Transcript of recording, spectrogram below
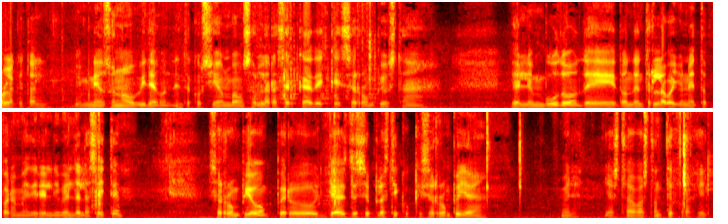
Hola, ¿qué tal? Bienvenidos a un nuevo video. En esta ocasión vamos a hablar acerca de que se rompió esta, el embudo de donde entra la bayoneta para medir el nivel del aceite. Se rompió, pero ya es de ese plástico que se rompe ya. Miren, ya está bastante frágil.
